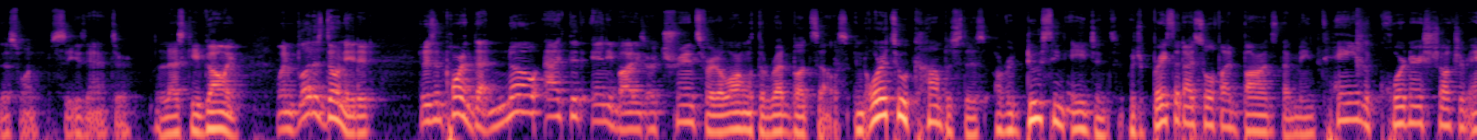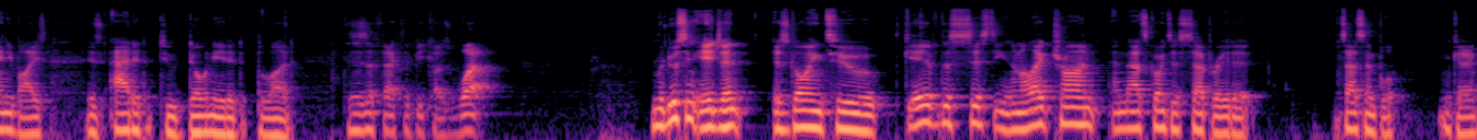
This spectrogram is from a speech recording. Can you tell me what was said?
This one, C is the answer. Let's keep going. When blood is donated, it is important that no active antibodies are transferred along with the red blood cells. In order to accomplish this, a reducing agent, which breaks the disulfide bonds that maintain the coordinate structure of antibodies, is added to donated blood. This is effective because what? Reducing agent is going to give the cysteine an electron and that's going to separate it. It's that simple. Okay,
